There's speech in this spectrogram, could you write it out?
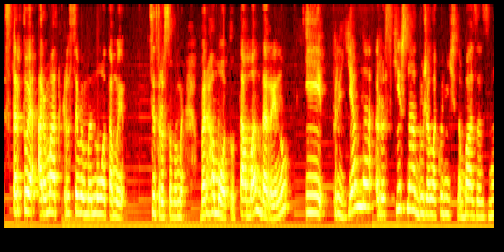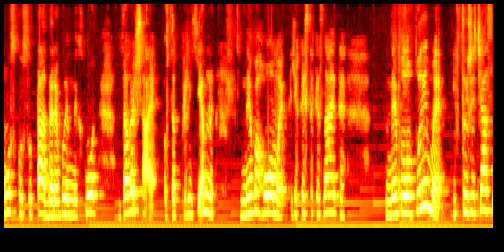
Стартує аромат красивими нотами цитрусовими бергамоту та мандарину. І приємна, розкішна, дуже лаконічна база з мускусу та деревинних нот завершає оце приємне, невагоме, якесь таке, знаєте, невловиме і в той же час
